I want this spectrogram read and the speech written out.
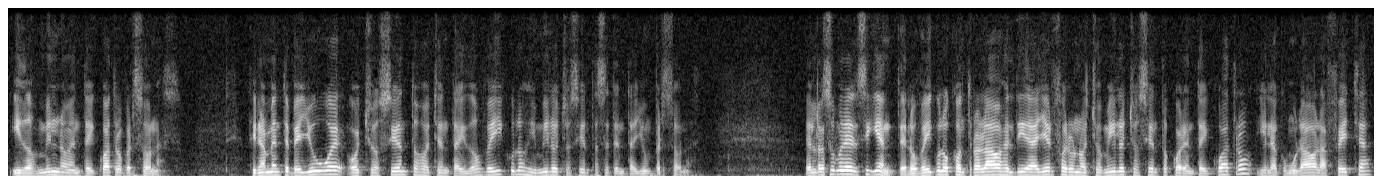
y 2.094 personas. Finalmente Peyúgue, 882 vehículos y 1.871 personas. El resumen es el siguiente. Los vehículos controlados el día de ayer fueron 8.844 y el acumulado a la fecha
